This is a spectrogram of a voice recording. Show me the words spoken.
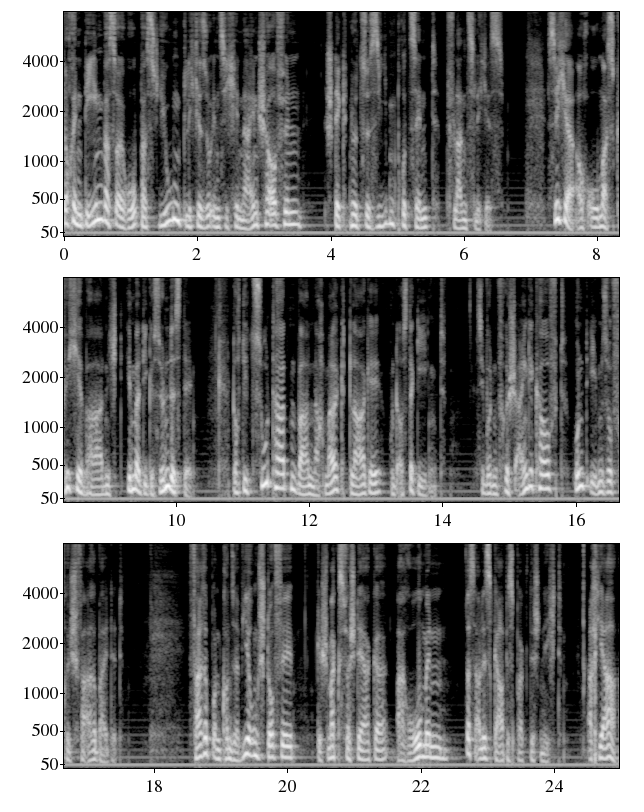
Doch in dem, was Europas Jugendliche so in sich hineinschaufeln, steckt nur zu sieben Prozent Pflanzliches. Sicher, auch Omas Küche war nicht immer die gesündeste, doch die Zutaten waren nach Marktlage und aus der Gegend. Sie wurden frisch eingekauft und ebenso frisch verarbeitet. Farb- und Konservierungsstoffe, Geschmacksverstärker, Aromen, das alles gab es praktisch nicht. Ach ja,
